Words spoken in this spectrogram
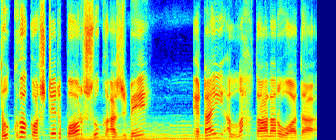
দুঃখ কষ্টের পর সুখ আসবে, এটাই আল্লাহ তালার ওয়াদা।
